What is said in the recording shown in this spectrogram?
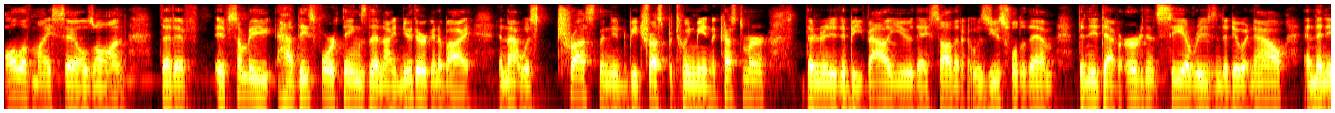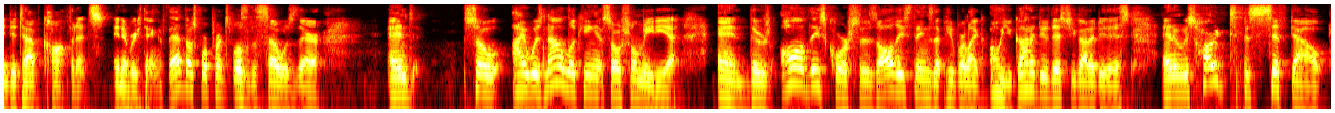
all of my sales on, that if, if somebody had these four things, then I knew they were going to buy. And that was trust. There needed to be trust between me and the customer. There needed to be value. They saw that it was useful to them. They needed to have urgency, a reason to do it now. And they needed to have confidence in everything. If they had those four principles, the sale was there. And so I was now looking at social media, and there's all of these courses, all these things that people are like, oh, you got to do this, you got to do this. And it was hard to sift out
